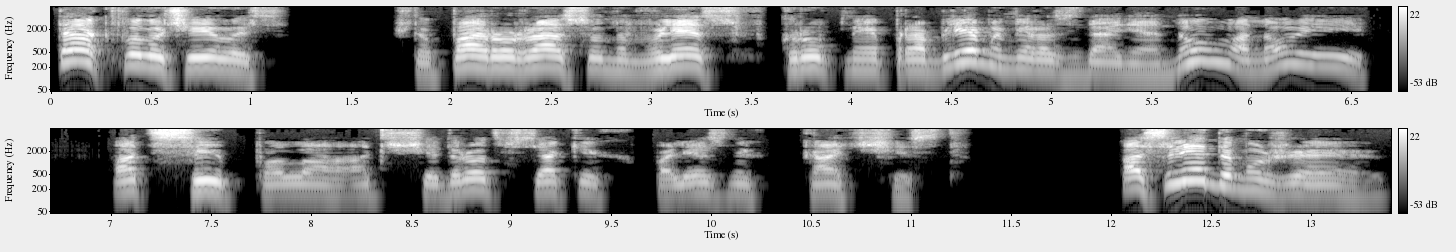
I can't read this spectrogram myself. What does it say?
Так получилось, что пару раз он влез в крупные проблемы мироздания, ну, оно и отсыпало от щедрот всяких полезных качеств. А следом уже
